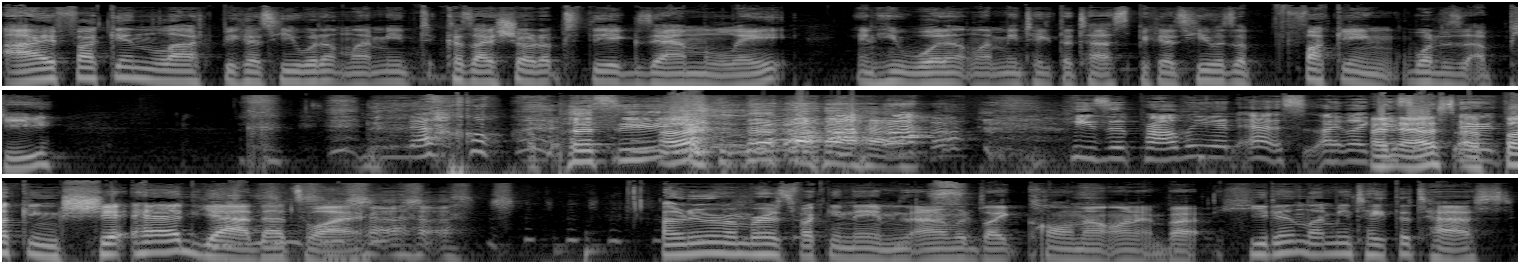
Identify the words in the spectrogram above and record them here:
I fucking left because he wouldn't let me because I showed up to the exam late and he wouldn't let me take the test because he was a fucking what is it a P? No, Pussy. he's a, probably an S. I like An I S, said, a they're- fucking shithead. Yeah, that's why. I don't even remember his fucking name, and I would like call him out on it. But he didn't let me take the test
